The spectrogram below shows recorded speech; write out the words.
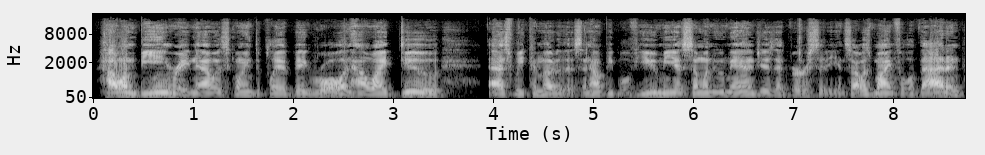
how I'm being right now is going to play a big role in how I do as we come out of this and how people view me as someone who manages adversity. And so I was mindful of that. And,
